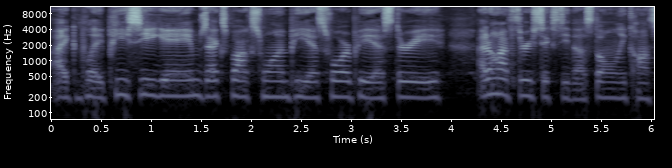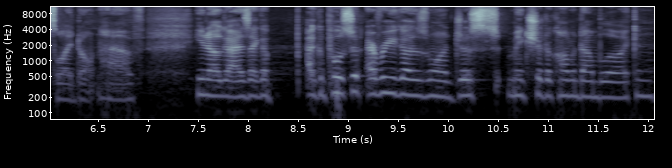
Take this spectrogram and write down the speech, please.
I can play PC games, Xbox One, PS4, PS3. I don't have 360. That's the only console I don't have. You know, guys, I could I could post whatever you guys want. Just make sure to comment down below. I can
